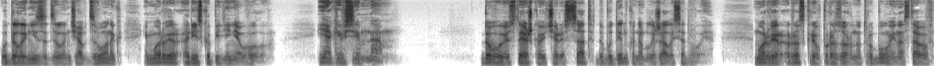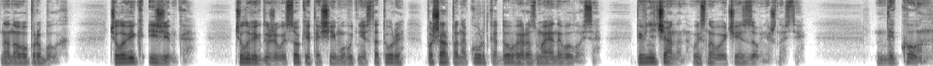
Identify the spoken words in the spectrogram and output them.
Удалині задзеленчав дзвоник, і Морвір різко підійняв голову. Як і всім нам. Довгою стежкою через сад до будинку наближалися двоє. Морвір розкрив прозорну трубу і наставив на ногу пробулах. Чоловік і жінка. Чоловік дуже високий та ще й могутньої статури, пошарпана куртка, довге розмаяне волосся. Північанин, висновуючи із зовнішності. Дикун,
